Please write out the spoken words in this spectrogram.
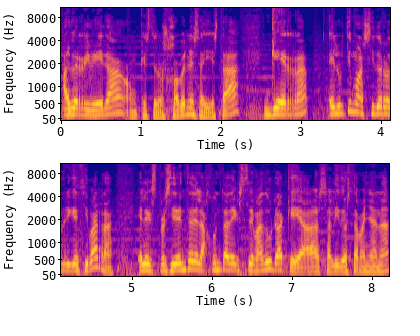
Albert Rivera, aunque es los jóvenes, ahí está. Guerra. El último ha sido Rodríguez Ibarra, el expresidente de la Junta de Extremadura, que ha salido esta mañana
